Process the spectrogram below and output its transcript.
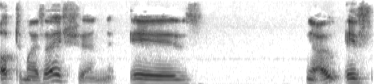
optimization is, you know, is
